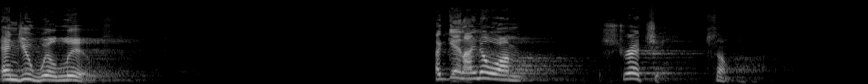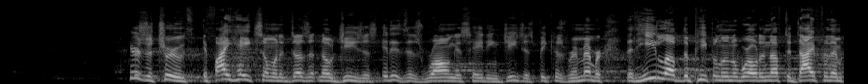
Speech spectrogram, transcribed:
and you will live. Again, I know I'm stretching some. Here's the truth if I hate someone who doesn't know Jesus, it is as wrong as hating Jesus because remember that he loved the people in the world enough to die for them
